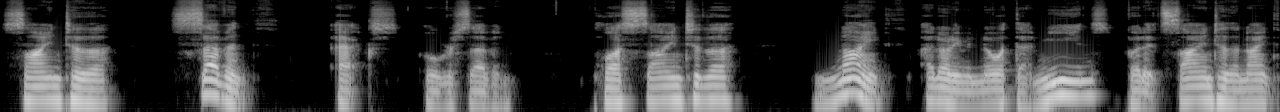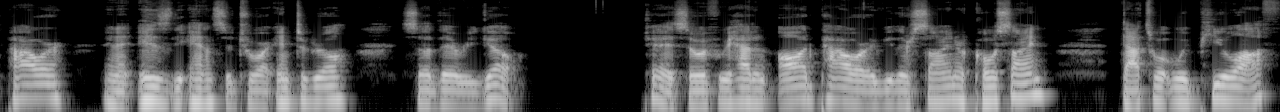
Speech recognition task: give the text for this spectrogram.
sine to the seventh x over 7 plus sine to the ninth. I don't even know what that means, but it's sine to the ninth power, and it is the answer to our integral. So there we go. Okay, so if we had an odd power of either sine or cosine, that's what we peel off,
